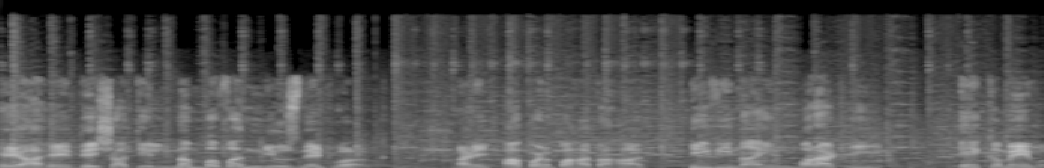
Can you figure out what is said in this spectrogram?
हे आहे देशातील नंबर वन न्यूज नेटवर्क आणि आपण पाहत आहात टी व्ही नाईन मराठी. एकमेव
